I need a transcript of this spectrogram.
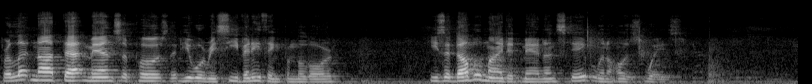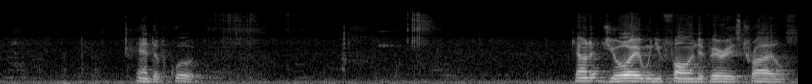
For let not that man suppose that he will receive anything from the Lord. He's a double minded man, unstable in all his ways. End of quote. Count it joy when you fall into various trials.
